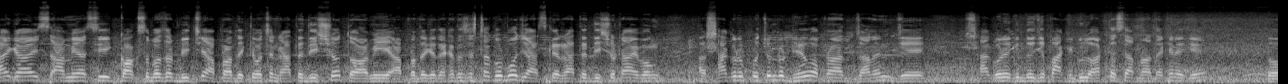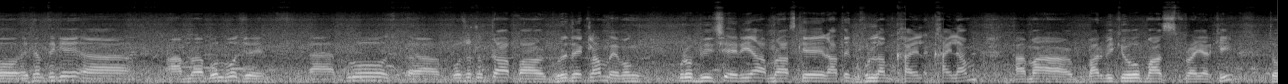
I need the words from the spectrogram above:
হাই গাইস আমি আছি কক্সবাজার বিচে আপনারা দেখতে পাচ্ছেন রাতের দৃশ্য। তো আমি আপনাদেরকে দেখাতে চেষ্টা করব যে আজকের রাতের দৃশ্যটা এবং সাগরে প্রচণ্ড ঢেউ, আপনারা জানেন যে সাগরে কিন্তু যে পাখিগুলো হাঁটতেছে, আপনারা দেখেন এই যে। তো এখান থেকে আমরা বলব যে পুরো পর্যটকটা ঘুরে দেখলাম এবং পুরো বিচ এরিয়া আমরা আজকে রাতে ঘুরলাম খাই খাইলাম বারবিকিউ মাছ প্রায় আর কি। তো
